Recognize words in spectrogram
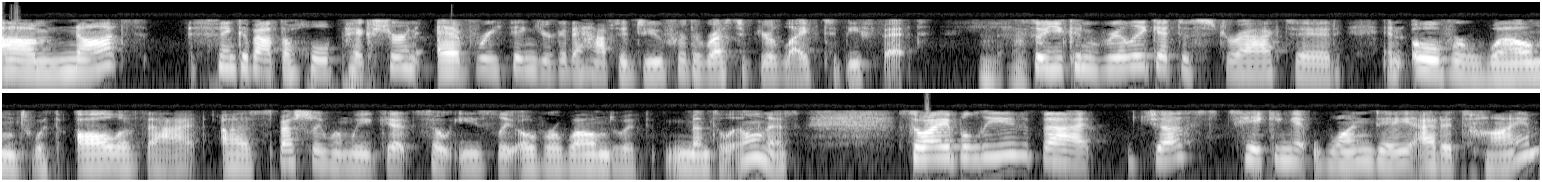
um, not think about the whole picture and everything you're going to have to do for the rest of your life to be fit. So you can really get distracted and overwhelmed with all of that, uh, especially when we get so easily overwhelmed with mental illness. So I believe that just taking it one day at a time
